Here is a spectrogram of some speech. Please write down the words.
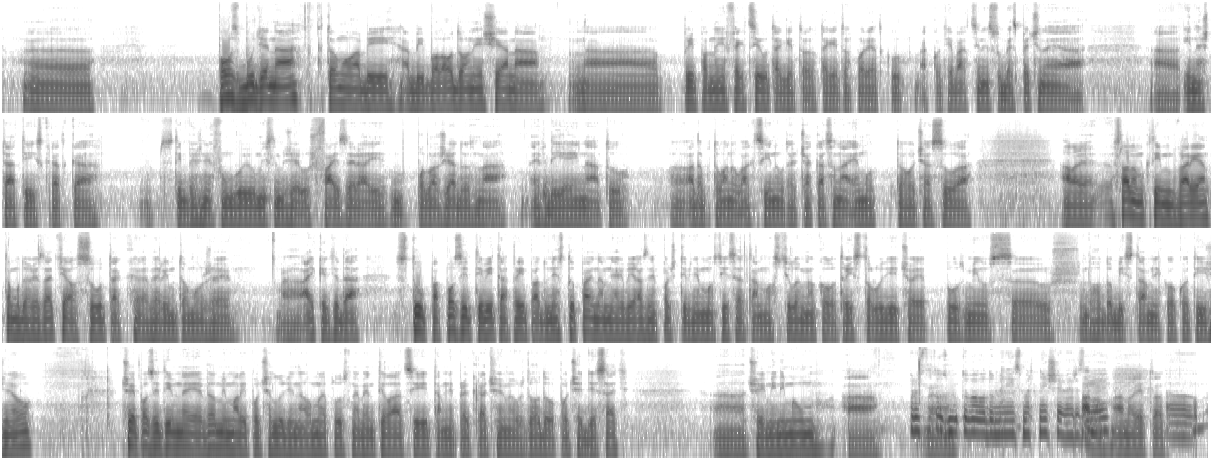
povzbudená k tomu, aby, aby bola odolnejšia na, na prípadnú infekciu, tak je, to, tak je to v poriadku. Ako tie vakcíny sú bezpečné a, a iné štáty, skrátka, s tým bežne fungujú. Myslím, že už Pfizer aj podľa žiadosť na FDA na tú e, adaptovanú vakcínu, tak čaká sa na EMU toho času. A, ale vzhľadom k tým variantom, ktoré zatiaľ sú, tak verím tomu, že aj keď teda stúpa pozitivita prípadu, nestúpajú nám nejak výrazne počty v nemocnice, tam oscilujeme okolo 300 ľudí, čo je plus minus e, už dlhodobý stav niekoľko týždňov. Čo je pozitívne, je veľmi malý počet ľudí na umelej plusnej ventilácii, tam neprekračujeme už dlhodobo počet 10 čo je minimum. A Proste to zmutovalo do menej smrtnejšej verzie. Áno, áno, je to...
